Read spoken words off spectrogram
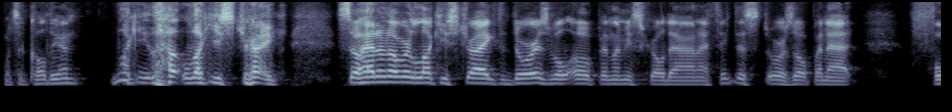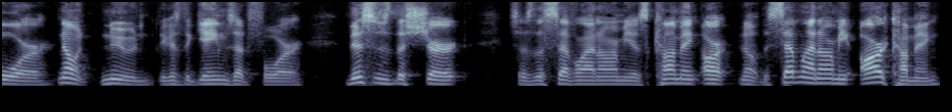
what's it called again? Lucky Lucky Strike. So head on over to Lucky Strike. The doors will open. Let me scroll down. I think this door's open at four. No, noon because the game's at four. This is the shirt. It says the Seven Line Army is coming. Or no, the Seven Line Army are coming.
